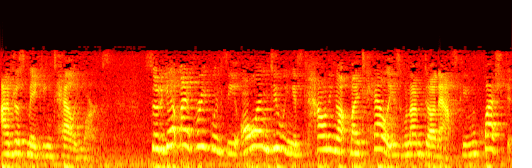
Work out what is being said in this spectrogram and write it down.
I'm just making tally marks. So to get my frequency, all I'm doing is counting up my tallies when I'm done asking the question.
